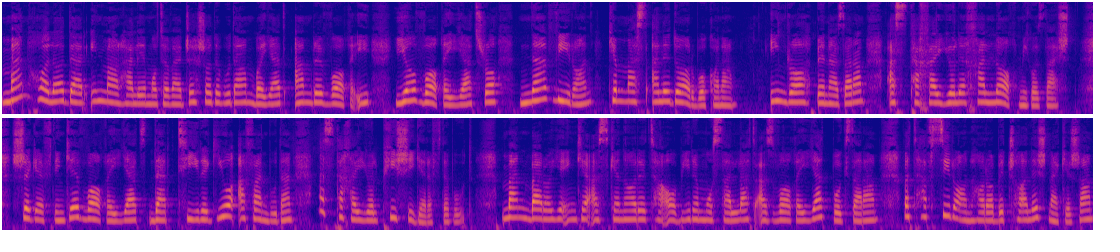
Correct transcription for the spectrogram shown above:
من حالا در این مرحله متوجه شده بودم باید امر واقعی یا واقعیت را نه ویران که مسئله دار بکنم. این راه به نظرم از تخیل خلاق میگذشت شگفت که واقعیت در تیرگی و افن بودن از تخیل پیشی گرفته بود من برای اینکه از کنار تعابیر مسلط از واقعیت بگذرم و تفسیر آنها را به چالش نکشم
